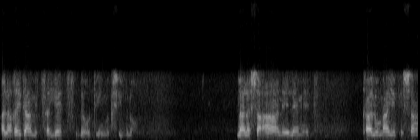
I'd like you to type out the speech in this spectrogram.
על הרגע המצייץ בעודי מקשיב לו, ועל השעה הנעלמת, כהלומה יבשה,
